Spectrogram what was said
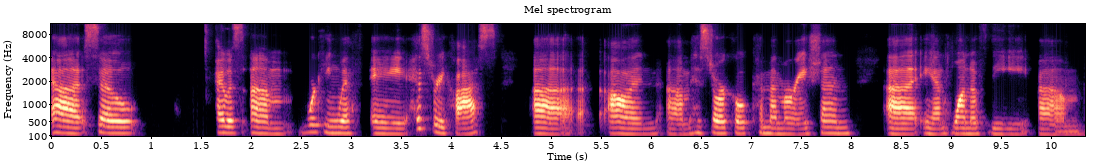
Uh, so I was um, working with a history class uh, on um, historical commemoration, uh, and one of the um,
